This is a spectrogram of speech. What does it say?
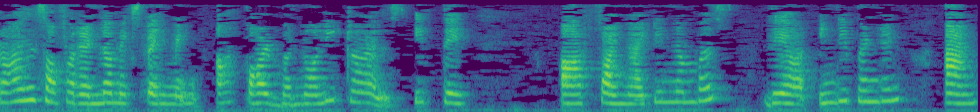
Trials of a random experiment are called Bernoulli trials if they are finite in numbers, they are independent and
